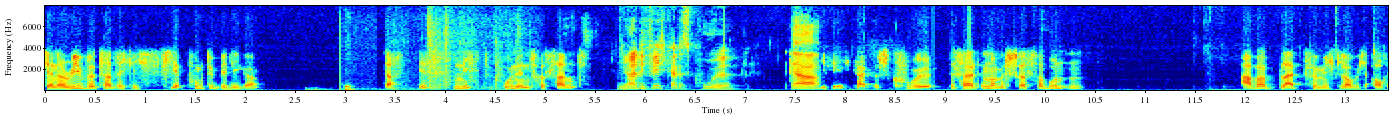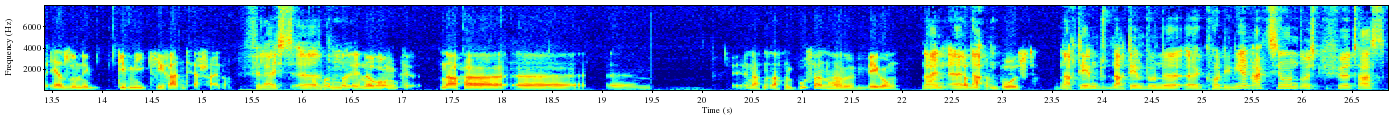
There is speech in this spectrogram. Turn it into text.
Sienna Ree wird tatsächlich vier Punkte billiger. Das ist nicht uninteressant. ja, die Fähigkeit ist cool. ja, Die Fähigkeit ist cool, ist halt immer mit Stress verbunden, aber bleibt für mich, glaube ich, auch eher so eine gimmicky Randerscheinung. Vielleicht, Nochmal zur ähm, Erinnerung, nachher, äh, ähm, nach, nach einem Boost oder nach einer Bewegung? Nein, äh, na, nach einem Boost. nachdem, du- nachdem du eine äh, Koordinieren-Aktion durchgeführt hast,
